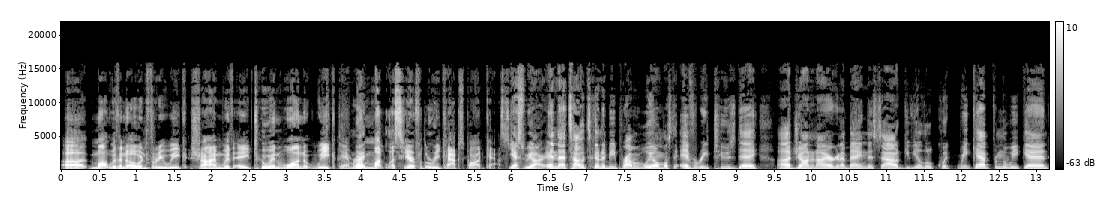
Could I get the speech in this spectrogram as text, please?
Uh, Mutt with an zero and three week. Shime with a two and one week. Damn We're right. muttless here for the recaps podcast. Yes, we are, and that's how it's going to be probably almost every Tuesday. Uh, John and I are going to bang this out, give you a little quick recap from the weekend,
